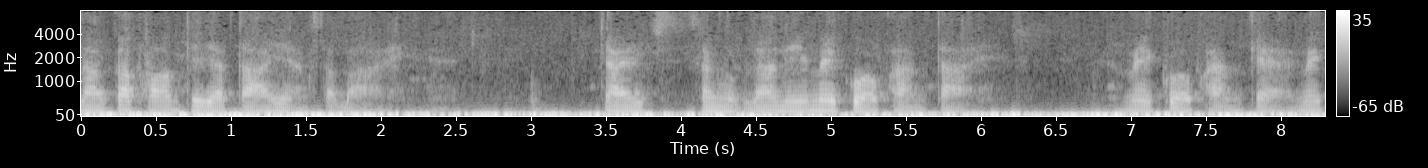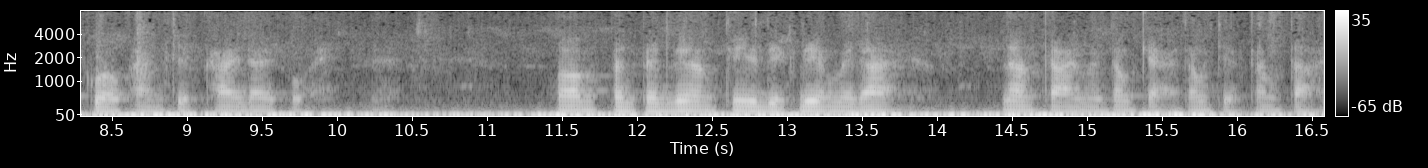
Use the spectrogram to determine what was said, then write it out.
เราก็พร้อมที่จะตายอย่างสบาย ใจสงบแล้วนี้ไม่กลัวความตาย ไม่กลัวความแก่ ไม่กลัวความเจ็บไข้ได้ป่วยเพราะมันเป็นเรื่องที่เด็กเลี่ยงไม่ได้ ร่างกายมันต้องแก่ต้องเจ็บต้องตาย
